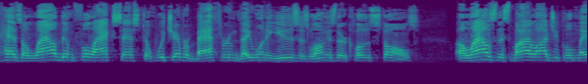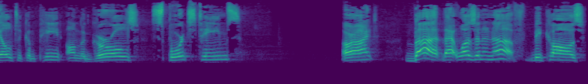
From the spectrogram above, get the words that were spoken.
has allowed them full access to whichever bathroom they want to use as long as they're closed stalls, allows this biological male to compete on the girls' sports teams. All right? But that wasn't enough because,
